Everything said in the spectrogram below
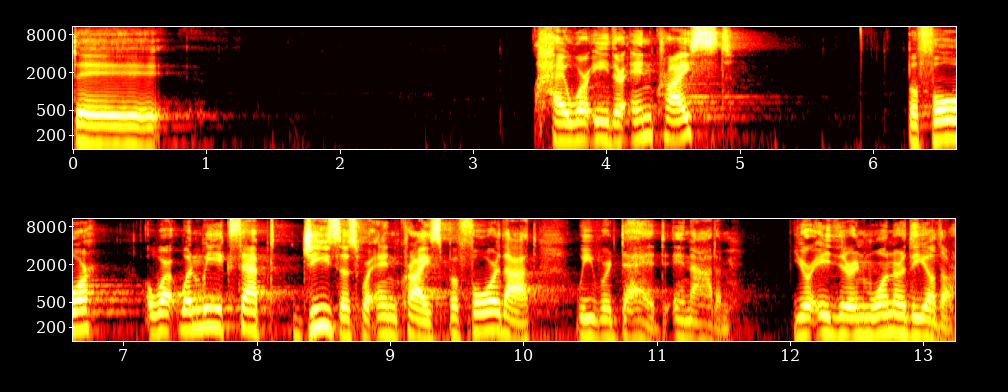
the how we're either in Christ before, or when we accept Jesus, we're in Christ. Before that, we were dead in Adam. You're either in one or the other.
